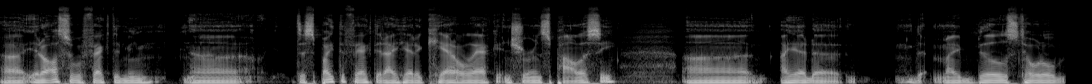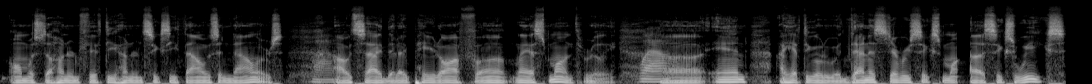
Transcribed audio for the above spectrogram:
Uh, it also affected me, uh, despite the fact that I had a Cadillac insurance policy. Uh, I had a, my bills totaled almost 150, 160,000 dollars Wow. outside that I paid off uh, last month. Really, Wow. uh, and I have to go to a dentist every six mo- uh, six weeks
